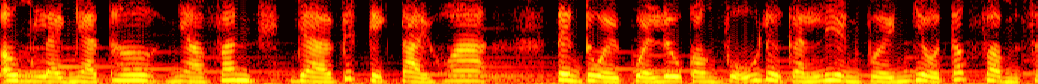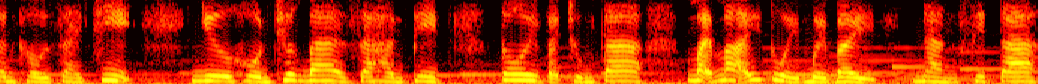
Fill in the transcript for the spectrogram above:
Ông là nhà thơ, nhà văn, nhà viết kịch tài hoa. Tên tuổi của Lưu Quang Vũ được gắn liền với nhiều tác phẩm sân khấu giá trị như Hồn Trương Ba ra hàng thịt, Tôi và chúng ta, Mãi mãi tuổi 17, Nàng Sita.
